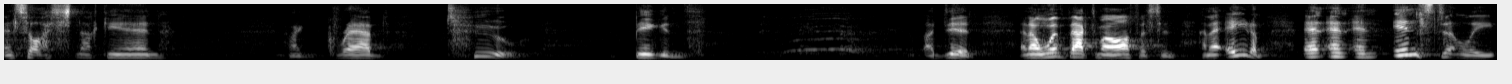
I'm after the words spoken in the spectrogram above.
And so I snuck in, and I grabbed two big ones. I did. And I went back to my office and, and I ate them. And, and, and instantly,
